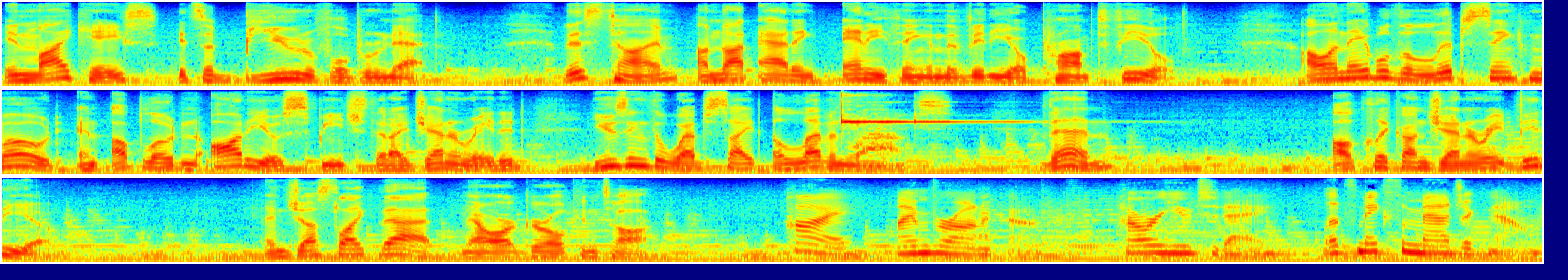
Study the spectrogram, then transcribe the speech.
In my case, it's a beautiful brunette. This time, I'm not adding anything in the video prompt field. I'll enable the lip sync mode and upload an audio speech that I generated using the website ElevenLabs. Then, I'll click on Generate Video. And just like that, now our girl can talk. Hi, I'm Veronica. How are you today? Let's make some magic now.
